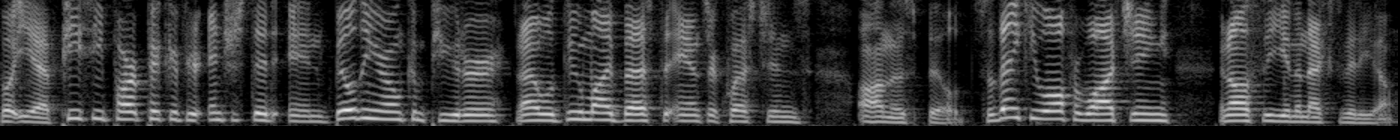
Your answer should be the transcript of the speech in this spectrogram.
But yeah, PC part picker if you're interested in building your own computer, and I will do my best to answer questions on this build. So thank you all for watching, and I'll see you in the next video.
